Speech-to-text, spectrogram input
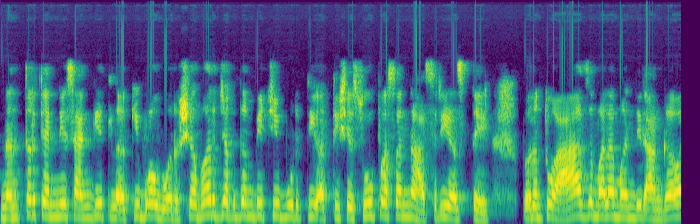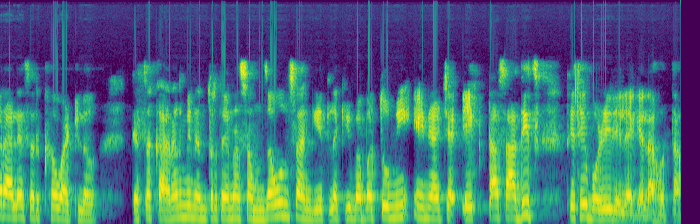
नंतर त्यांनी सांगितलं की बुवा वर्षभर जगदंबेची मूर्ती अतिशय सुप्रसन्न हसरी असते परंतु आज मला मंदिर अंगावर आल्यासारखं वाटलं. त्याचं कारण मी नंतर त्यांना समजावून सांगितलं की बाबा तुम्ही येण्याच्या एक तास आधीच तिथे बळी दिला गेला होता.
